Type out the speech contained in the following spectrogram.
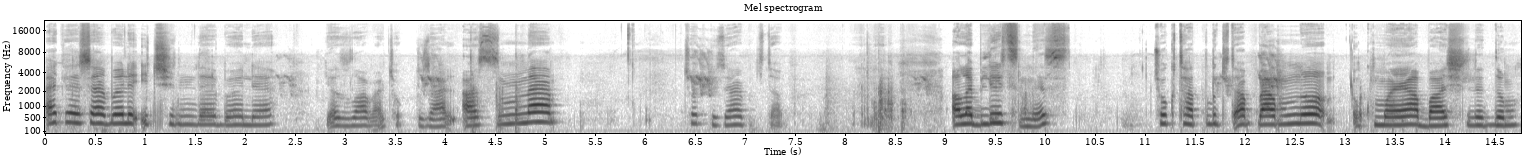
Arkadaşlar böyle içinde böyle yazılar var. Çok güzel. Aslında çok güzel bir kitap. Alabilirsiniz. Çok tatlı bir kitap. Ben bunu okumaya başladım.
